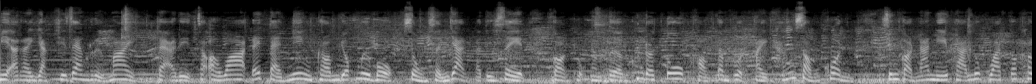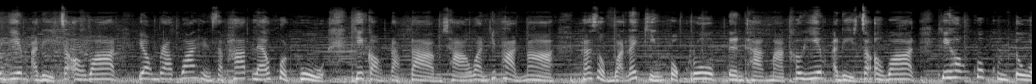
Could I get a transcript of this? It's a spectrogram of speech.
มีอะไรอยากชี้แจงหรือไม่ แต่อดีตเจ้าอาวาสได้แต่นิ่งพร้อมยกมือโบก ส่งสัญญาณปฏิเสธ ก่อนถูกนำเติมขึ้นรถตู้ของตำรวจไปทั้งสองคน ซึ่งก่อนหน้านี้พระลูกวัดก็เข้าเยี่ยมอดีตเจ้าอาวาสยอมรับว่าเห็นสภาพแล้วหดหู่ ที่กองปราบปรามเช้าวันที่ผ่านมา พระสงฆ์วัดไร่ขิงหกรูป เดินทางมาเข้าเยี่ยมอดีตเจ้าอาวาสที่ห้องควบคุมตัว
